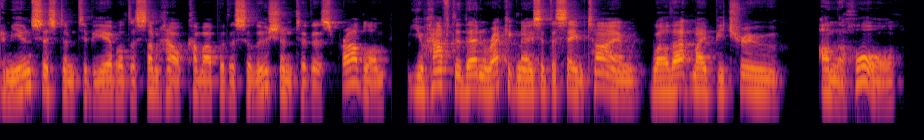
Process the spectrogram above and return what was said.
immune system to be able to somehow come up with a solution to this problem, you have to then recognize at the same time, well, that might be true on the whole,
